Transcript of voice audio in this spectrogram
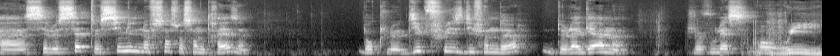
Euh, c'est le set 6973. Donc le Deep Freeze Defender de la gamme. Je vous laisse. Oh oui.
